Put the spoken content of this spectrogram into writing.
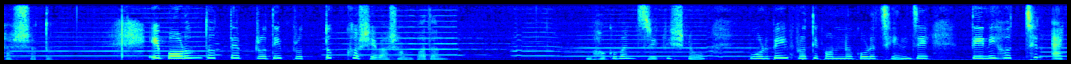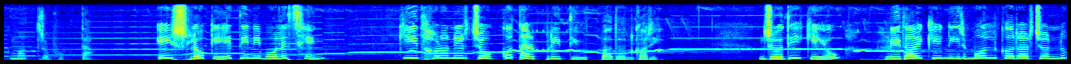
শাশ্বত। এ পরম তত্ত্বের প্রতি প্রত্যক্ষ সেবা সম্পাদন। ভগবান শ্রীকৃষ্ণ পূর্বেই প্রতিপন্ন করেছেন যে তিনি হচ্ছেন একমাত্র ভোক্তা। এই শ্লোকে তিনি বলেছেন, কি ধরনের যজ্ঞ তার প্রীতি উৎপাদন করে? যদি কেউ হৃদয়কে নির্মল করার জন্য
